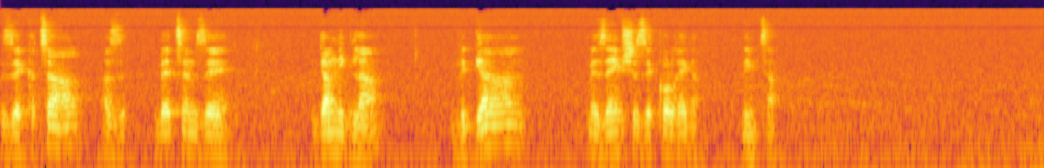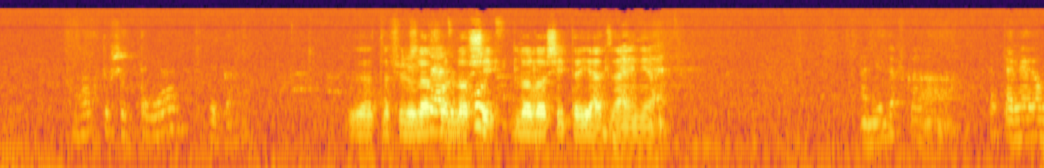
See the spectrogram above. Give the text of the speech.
וכשזה קצר, אז בעצם זה גם נגלה וגם מזהים שזה כל רגע נמצא. את אפילו לא יכול לא להושיט את היד, זה העניין. אני דווקא, הייתה לי היום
